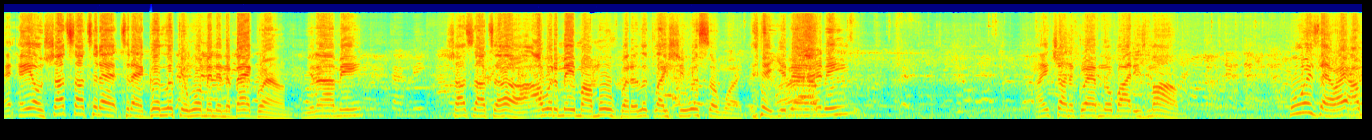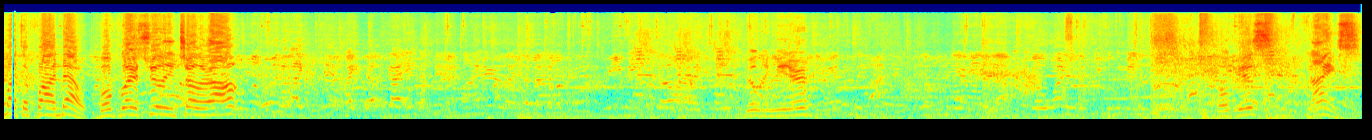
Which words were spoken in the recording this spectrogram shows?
Hey, hey, yo, shouts out to that to that good-looking woman in the background. You know what I mean? Shouts out to her. I would have made my move, but it looked like she was someone. you know what I mean? I ain't trying to grab nobody's mom. Who is that, right? I'm about to find out. Both players feeling each other out. Building meter. Focus. Nice.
